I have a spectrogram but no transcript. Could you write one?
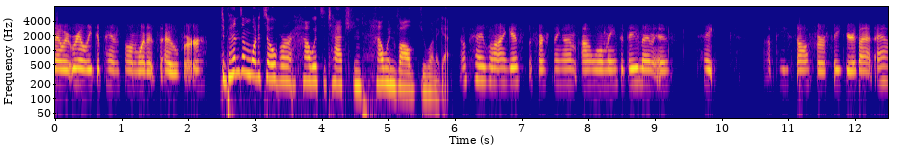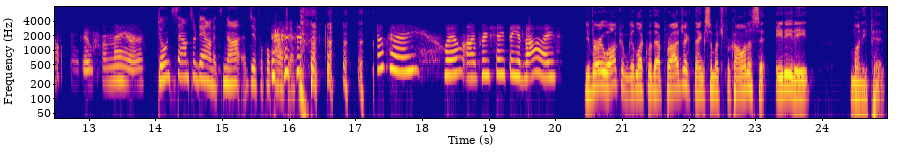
So it really depends on what it's over. Depends on what it's over, how it's attached, and how involved you want to get. Okay, well, I guess the first thing I'm, I will need to do then is take a piece off or figure that out and go from there. Don't sound so down. It's not a difficult project. Okay. Well, I appreciate the advice. You're very welcome. Good luck with that project. Thanks so much for calling us at 888 Money Pit.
